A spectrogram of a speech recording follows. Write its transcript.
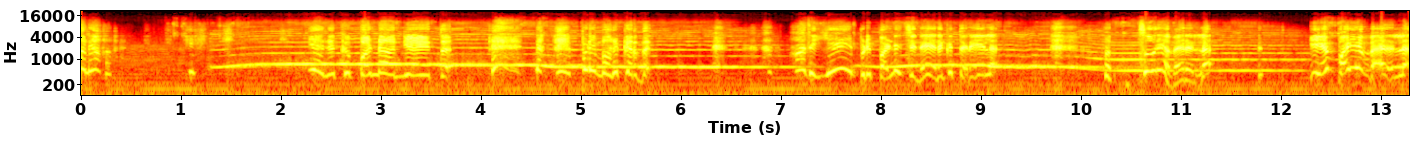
ஆனா எனக்கு பண்ண அநியாயத்தை நான் எப்படி மறக்கிறது? அது ஏன் இப்படி பண்ணுச்சுன்னு எனக்கு தெரியல. சூர்யா வேற இல்ல. என் பையன் வேற இல்ல.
